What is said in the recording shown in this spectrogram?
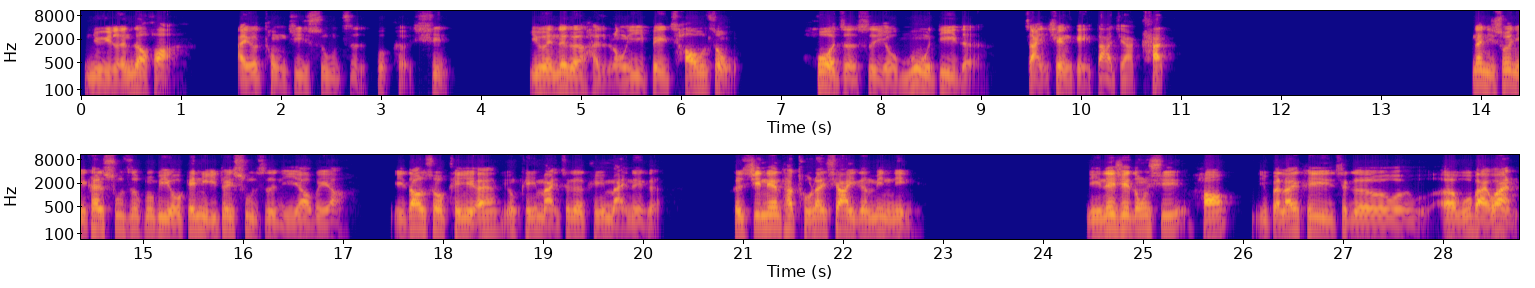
女人的话，还有统计数字不可信，因为那个很容易被操纵。或者是有目的的展现给大家看，那你说，你看数字货币，我给你一堆数字，你要不要？你到时候可以哎，用可以买这个，可以买那个。可是今天他突然下一个命令，你那些东西好，你本来可以这个我呃五百万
